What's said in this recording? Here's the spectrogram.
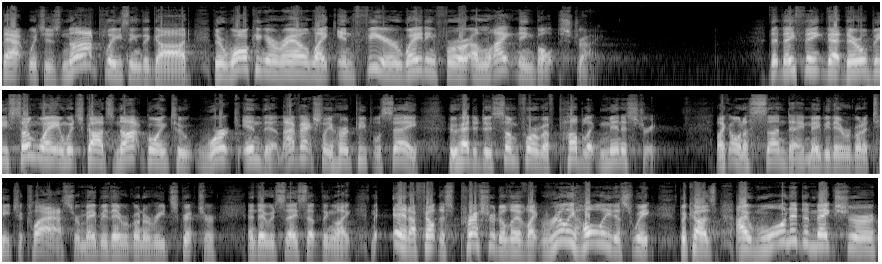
that which is not pleasing to God, they're walking around like in fear, waiting for a lightning bolt to strike. That they think that there will be some way in which God's not going to work in them. I've actually heard people say who had to do some form of public ministry. Like on a Sunday, maybe they were going to teach a class or maybe they were going to read scripture. And they would say something like, Man, I felt this pressure to live like really holy this week because I wanted to make sure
